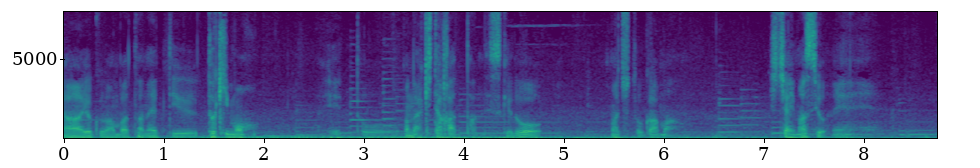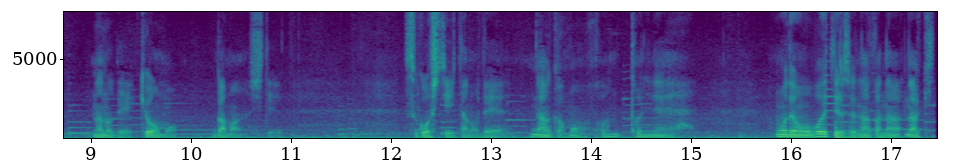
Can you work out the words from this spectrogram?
あよく頑張ったねっていう時も、えーとまあ、泣きたかったんですけど、まあ、ちょっと我慢しちゃいますよね。なので今日も我慢して過ごしていたのでなんかもう本当にねもうでも覚えてるんですよ。なんか泣き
